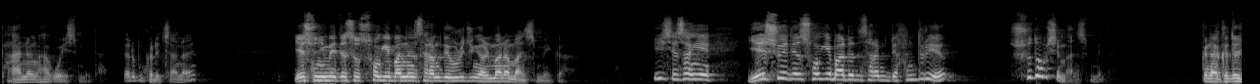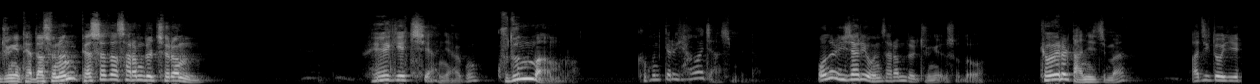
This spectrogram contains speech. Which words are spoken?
반응하고 있습니다. 여러분 그렇지 않아요? 예수님에 대해서 소개받는 사람들이 우리 중에 얼마나 많습니까? 이 세상에 예수에 대해서 소개받은 사람들이 한둘이에요? 수도 없이 많습니다. 그러나 그들 중에 대다수는 베세다 사람들처럼 회개치 아니하고 굳은 마음으로 그분께로 향하지 않습니다. 오늘 이 자리에 온 사람들 중에서도 교회를 다니지만 아직도 이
